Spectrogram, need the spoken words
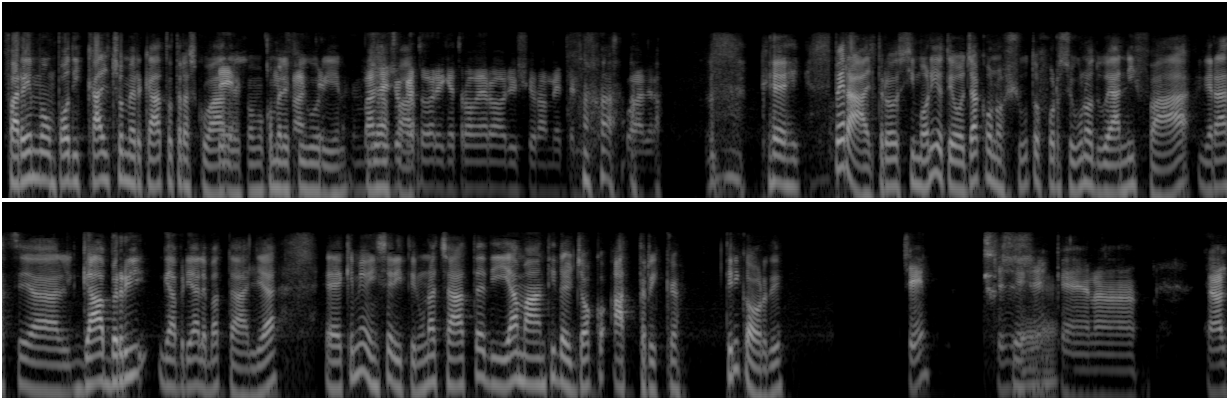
Faremmo un po' di calciomercato tra squadre, Sì, come, come le infatti, figurine. In base ai giocatori che troverò riuscirò a metterli sulla squadra. ok. Peraltro, Simone, io ti avevo già conosciuto forse uno o due anni fa, grazie al Gabri, Gabriele Battaglia, eh, che mi aveva inserito in una chat di amanti del gioco Attrick. Ti ricordi? Sì, sì, sì, Che- sì, che era, è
